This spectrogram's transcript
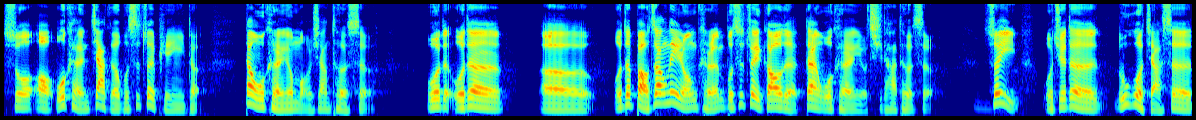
说，哦，我可能价格不是最便宜的，但我可能有某一项特色，我的我的。呃，我的保障内容可能不是最高的，但我可能有其他特色，所以我觉得，如果假设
